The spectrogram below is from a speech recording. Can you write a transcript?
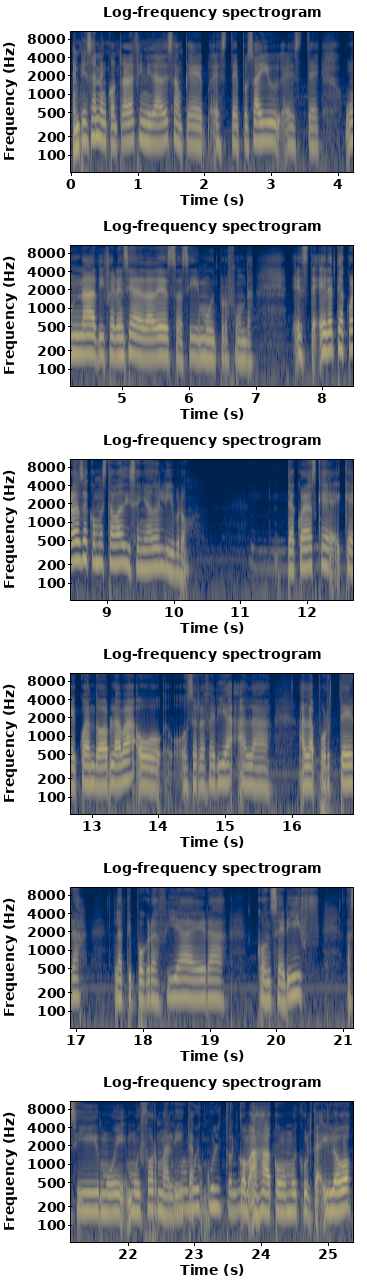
empiezan a encontrar afinidades, aunque este, pues hay este, una diferencia de edades así muy profunda. Este, era, ¿te acuerdas de cómo estaba diseñado el libro? ¿Te acuerdas que, que cuando hablaba o, o, se refería a la, a la portera, la tipografía era con serif, así muy muy formalita. Como muy culto, ¿no? Como, ajá, como muy culta. Y luego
